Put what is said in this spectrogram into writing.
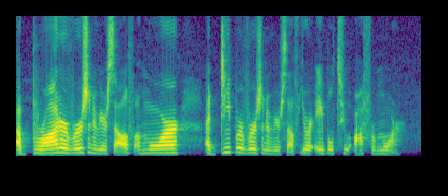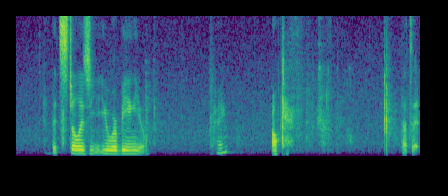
a broader version of yourself, a more, a deeper version of yourself, you're able to offer more. But still, as you are being you. Okay? Okay. That's it.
